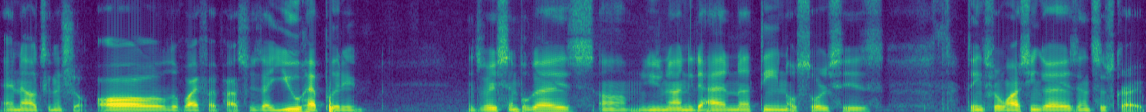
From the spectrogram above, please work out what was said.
And now it's going to show all the Wi-Fi passwords that you have put in. It's very simple, guys. Um, you do not need to add nothing, no sources. Thanks for watching, guys, and subscribe.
